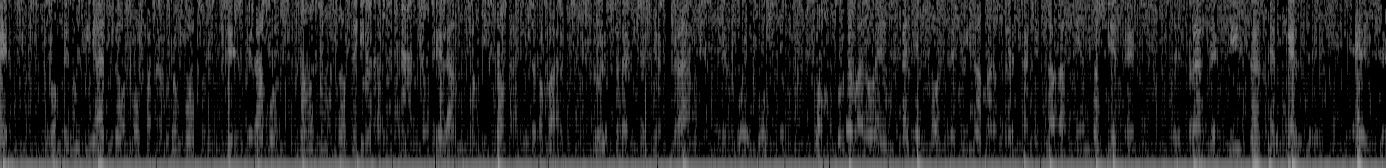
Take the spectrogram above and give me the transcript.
Ven, con menú diario o para grupos, te esperamos todos los días. El Antojito Gastrobar, nuestra especialidad, el buen gusto. Compruébalo en calle Josefina Manresa Quesada 107, detrás de Pistas del Gelbe, Elche.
